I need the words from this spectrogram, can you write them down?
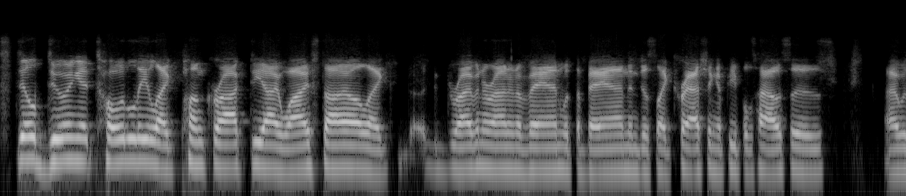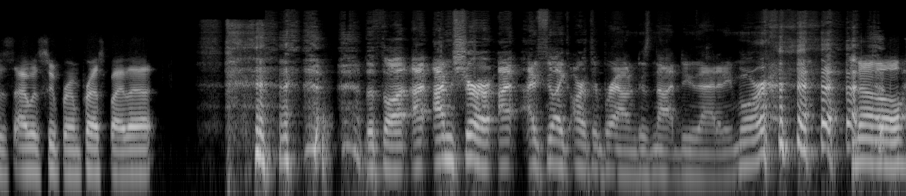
Still doing it totally like punk rock DIY style, like driving around in a van with the band and just like crashing at people's houses. I was I was super impressed by that. the thought I, am sure I, I feel like Arthur Brown does not do that anymore. no,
